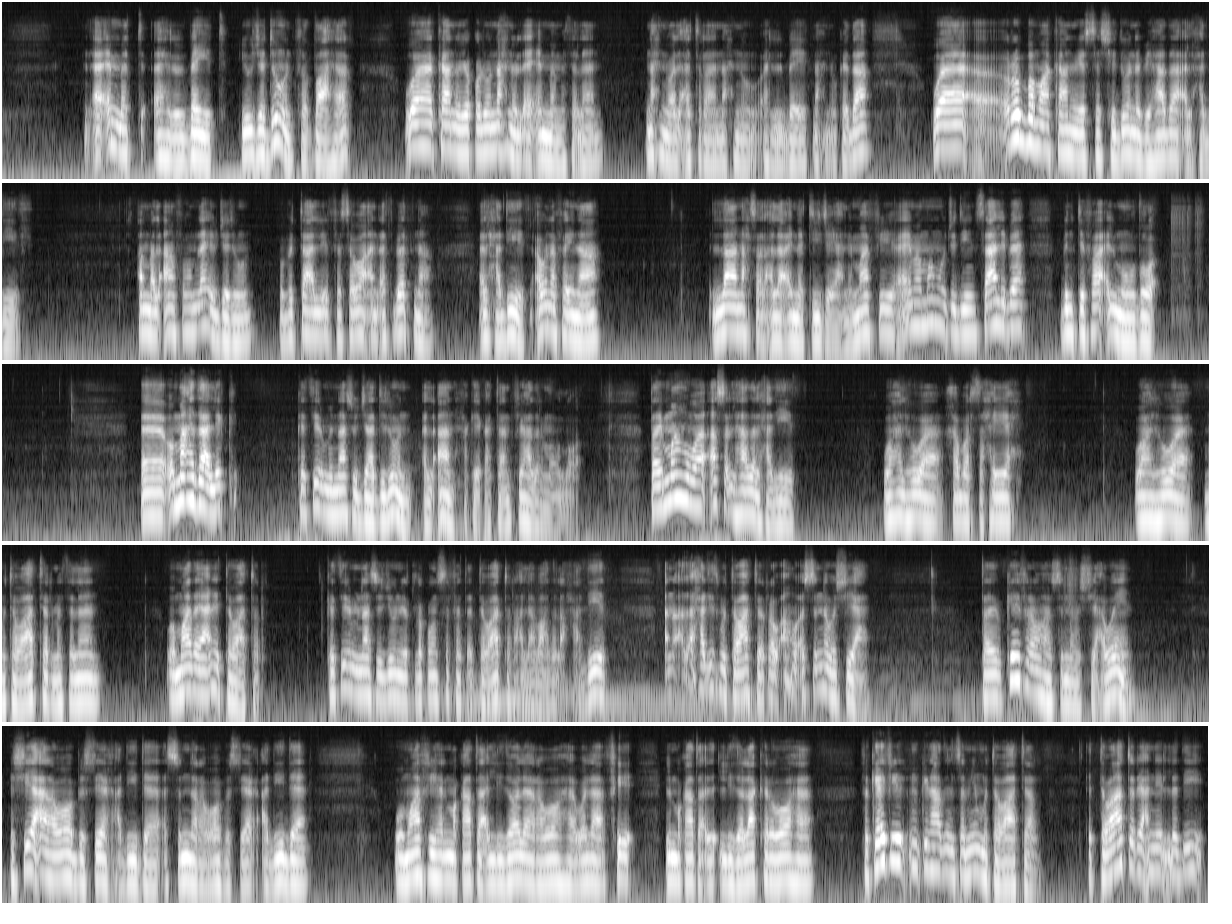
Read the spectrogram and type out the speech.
أئمة أهل البيت يوجدون في الظاهر وكانوا يقولون نحن الأئمة مثلا. نحن العترة نحن أهل البيت نحن كذا. وربما كانوا يستشهدون بهذا الحديث. أما الآن فهم لا يوجدون وبالتالي فسواء أثبتنا الحديث أو نفيناه لا نحصل على أي نتيجة. يعني ما في أئمة ما موجودين. سالبة بانتفاء الموضوع. آه، ومع ذلك كثير من الناس يجادلون الآن حقيقة في هذا الموضوع. طيب ما هو أصل هذا الحديث؟ وهل هو خبر صحيح؟ وهل هو متواتر مثلا؟ وماذا يعني التواتر؟ كثير من الناس يجون يطلقون صفة التواتر على بعض الأحاديث. أن هذا الحديث متواتر رواه السنة والشيعة. طيب كيف رواه السنة والشيعة؟ وين؟ الشيعة رواه بصيغ عديدة السنة رواه بصيغ عديدة. وما في المقاطع اللي ذولا رووها ولا في المقاطع اللي ذولاك رووها فكيف يمكن هذا نسميه متواتر؟ التواتر يعني الذي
